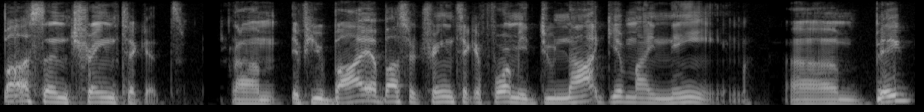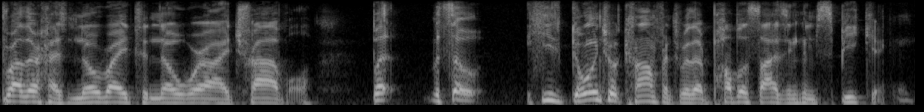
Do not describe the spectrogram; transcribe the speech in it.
bus and train tickets. Um, if you buy a bus or train ticket for me, do not give my name. Um, Big Brother has no right to know where I travel. But but so he's going to a conference where they're publicizing him speaking.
